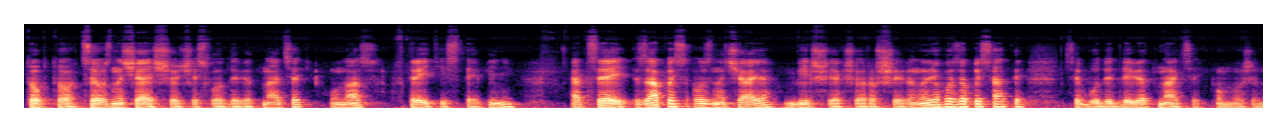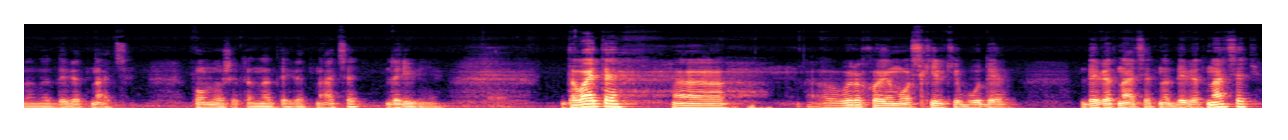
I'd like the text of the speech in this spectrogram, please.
Тобто це означає, що число 19 у нас в третій степені. А цей запис означає більше, якщо розширено його записати, це буде 19 помножено на 19 помножити на 19 дорівнює. Давайте е, вирахуємо, скільки буде 19 на 19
